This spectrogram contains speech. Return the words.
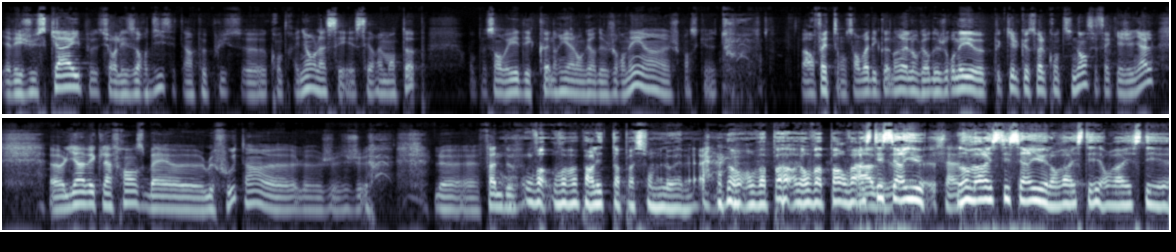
il y avait juste Skype sur les ordis, c'était un peu plus contraignant. Là, c'est vraiment top. On peut s'envoyer des conneries à longueur de journée. Hein. Je pense que tout, en fait, on s'envoie des conneries à longueur de journée, euh, quel que soit le continent, c'est ça qui est génial. Euh, lien avec la France, ben, euh, le foot, hein, euh, le, je, je, le fan de. On va, on va pas parler de ta passion de l'OM. non, on va pas, on va pas, on va ah, rester sérieux. Ça, non, on va rester sérieux. Là, on va rester, on va rester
